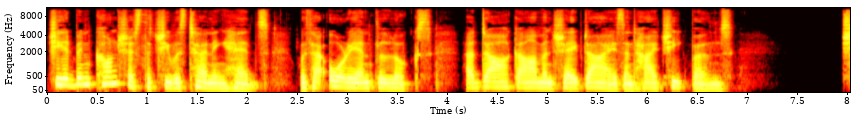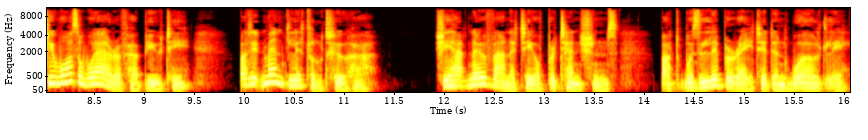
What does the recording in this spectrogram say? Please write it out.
she had been conscious that she was turning heads, with her oriental looks, her dark almond shaped eyes, and high cheekbones. She was aware of her beauty, but it meant little to her. She had no vanity or pretensions but was liberated and worldly.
